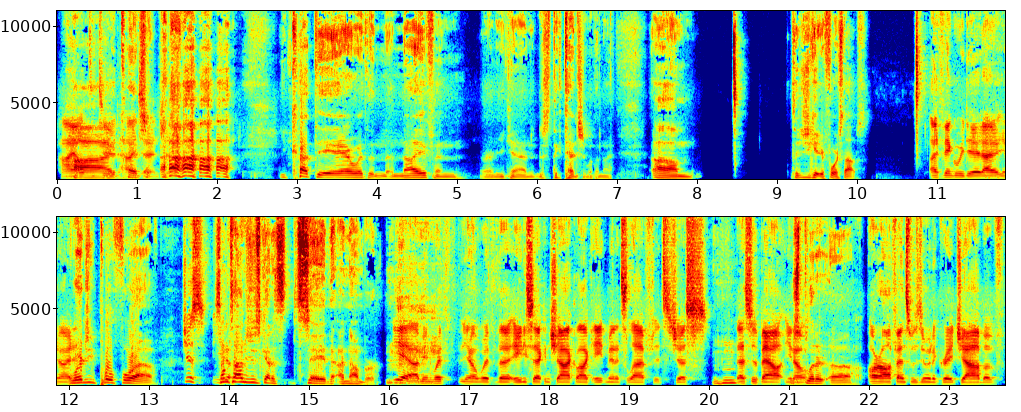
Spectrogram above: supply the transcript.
High altitude, high tension. you cut the air with a, a knife, and or you can just the tension with a knife. Um, so did you get your four stops? I think we did. I, you know, I Where'd you pull four out? Just you know- Sometimes you just got to say a number. yeah. I mean, with you know, with the 80 second shot clock, eight minutes left, it's just that's about you know Split it. Uh, our offense was doing a great job of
